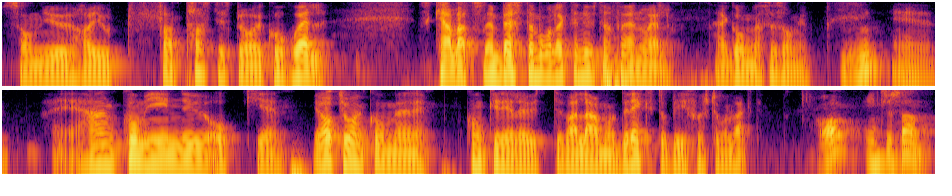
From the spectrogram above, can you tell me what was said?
som ju har gjort fantastiskt bra i KHL. Kallats den bästa målvakten utanför NHL den här gångna säsongen. Eh, han kommer in nu och eh, jag tror han kommer konkurrera ut Valamo direkt och bli första målvakt. Ja, intressant.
